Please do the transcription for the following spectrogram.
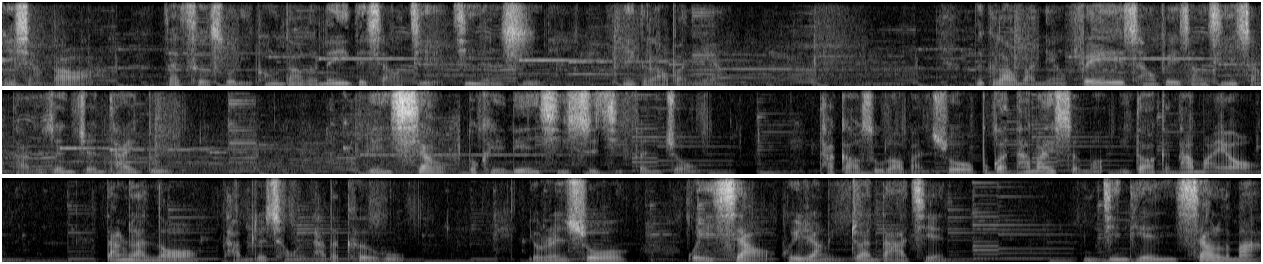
没想到啊。在厕所里碰到的那一个小姐，竟然是那个老板娘。那个老板娘非常非常欣赏他的认真态度，连笑都可以练习十几分钟。她告诉老板说：“不管他卖什么，你都要跟他买哦。”当然喽，他们就成为他的客户。有人说，微笑会让你赚大钱。你今天笑了吗？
